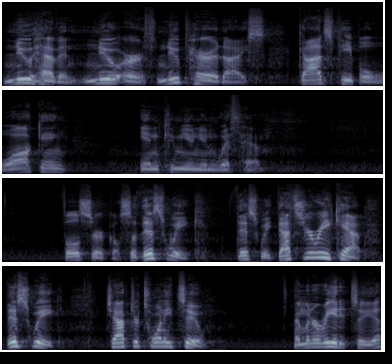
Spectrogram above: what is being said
New heaven, new earth, new paradise, God's people walking in communion with him. Full circle. So this week, this week, that's your recap. This week, chapter 22. I'm going to read it to you.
